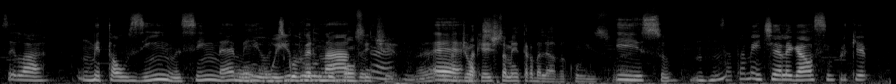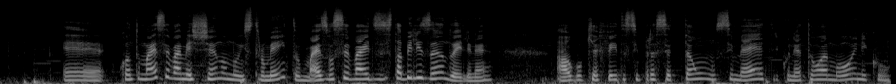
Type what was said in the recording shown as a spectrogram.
sei lá, um metalzinho, assim, né? Um meio ruído desgovernado. No bom sentido, né? É. O John Cage também trabalhava com isso. né? Isso. uhum. Exatamente, é legal assim, porque é, quanto mais você vai mexendo no instrumento, mais você vai desestabilizando ele, né? Algo que é feito assim para ser tão simétrico, né? Tão harmônico,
